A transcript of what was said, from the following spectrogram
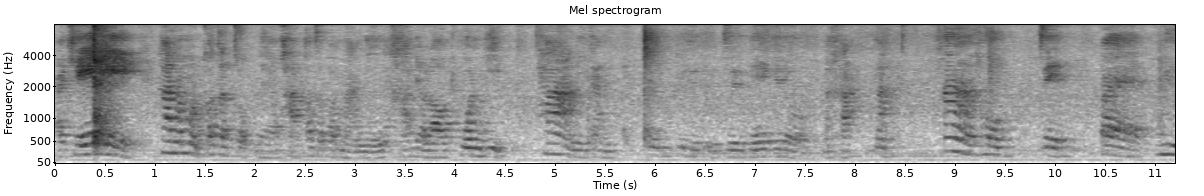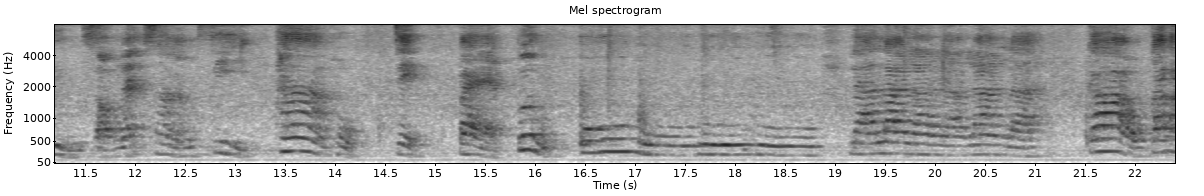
โอเคถ้าทั้งหมดก็จะจบแล้วค่ะ ก็จะประมาณนี้นะคะ เดี๋ยวเราทวนหยิบท่านี้กันคือคือจือเนกโดนะคะนะห้าหก เจ็ดแปดหนึ่งสองและสามสี่ห้าหกเจ็ดแปดปึ้งอู้หูหูหูลาลาลาลาลาลาเก้าเก้า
